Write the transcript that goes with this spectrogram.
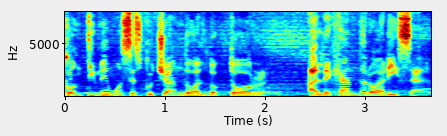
Continuemos escuchando al doctor Alejandro Ariza.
